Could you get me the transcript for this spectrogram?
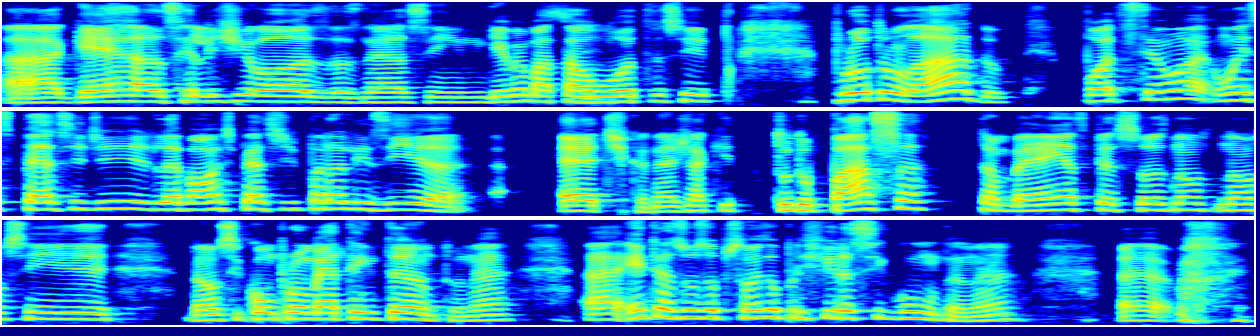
a guerras religiosas, né? Assim, ninguém vai matar Sim. o outro se. Por outro lado, pode ser uma, uma espécie de. levar uma espécie de paralisia ética, né? Já que tudo passa, também as pessoas não, não, se, não se comprometem tanto, né? Uh, entre as duas opções, eu prefiro a segunda, né? É,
